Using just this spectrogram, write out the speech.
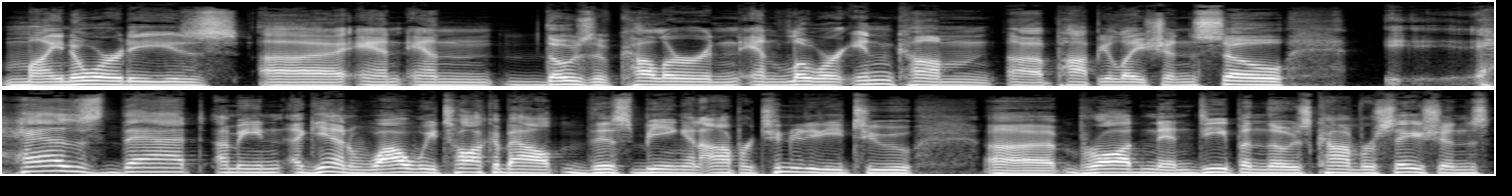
minorities and and those of color and, and lower income populations. So has that i mean again while we talk about this being an opportunity to uh, broaden and deepen those conversations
